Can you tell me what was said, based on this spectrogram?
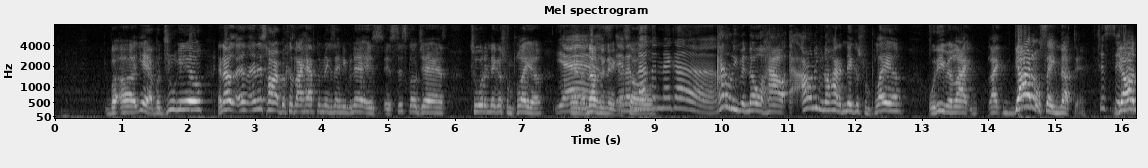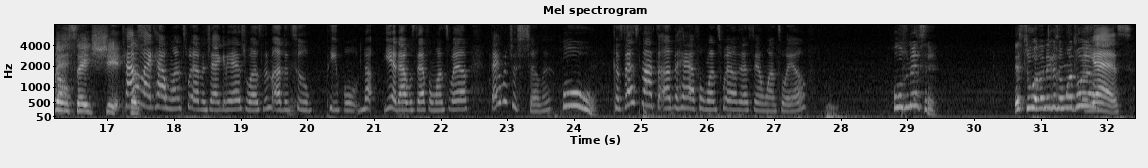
But uh, yeah, but Dru Hill and I and, and it's hard because like half the niggas ain't even there. Is is Sisqo Jazz, two of the niggas from Playa, Yes. and another nigga. And so another nigga. I don't even know how. I don't even know how the niggas from Playa would even like like y'all don't say nothing. Just sit Y'all don't say shit. Kind of like how 112 and Jagged Edge was. Them other two people, no, yeah, that was that for 112. They were just chilling. who Cause that's not the other half of 112 that's in 112. who's missing? It's two other niggas in one twelve. Yes,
